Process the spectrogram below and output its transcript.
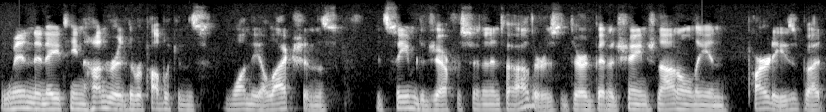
when in 1800 the Republicans won the elections, it seemed to Jefferson and to others that there had been a change not only in parties, but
